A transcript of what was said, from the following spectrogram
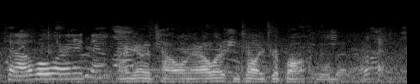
Towel or anything? I got a towel there. I'll let it until I drip off a little bit. Okay.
